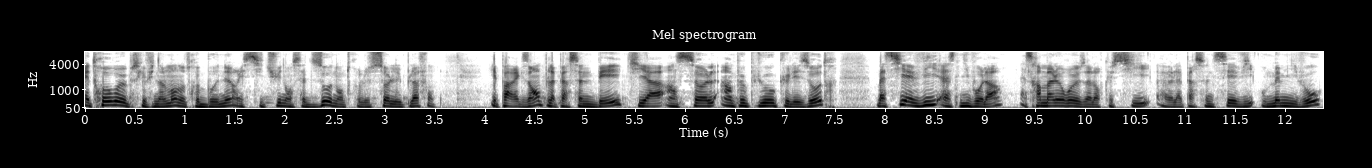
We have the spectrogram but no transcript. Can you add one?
être heureux, parce que finalement notre bonheur est situé dans cette zone entre le sol et le plafond. Et par exemple, la personne B, qui a un sol un peu plus haut que les autres, bah, si elle vit à ce niveau-là, elle sera malheureuse, alors que si euh, la personne C vit au même niveau,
